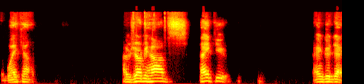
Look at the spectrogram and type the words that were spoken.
Wake up. I'm Jeremy Hobbs. Thank you and good day.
